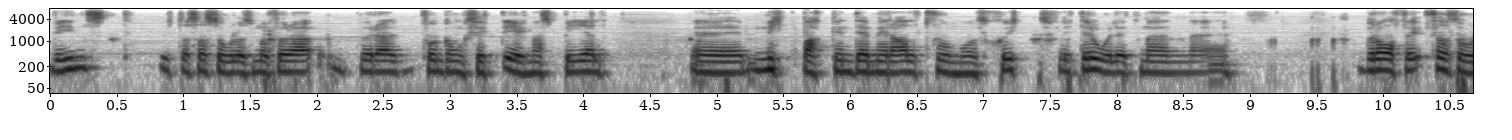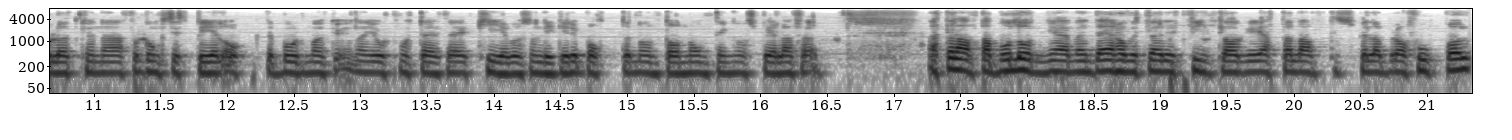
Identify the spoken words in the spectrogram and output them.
vinst utav Sassuolo som har börjat få igång sitt egna spel. Eh, mittbacken Demiral tvåmålsskytt. Lite roligt men eh, bra för Sassuolo att kunna få igång sitt spel och det borde man kunna gjort mot det eh, Kievo som ligger i botten och inte har någonting att spela för. Atalanta Bologna, men där har vi ett väldigt fint lag i Atalanta som spelar bra fotboll.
